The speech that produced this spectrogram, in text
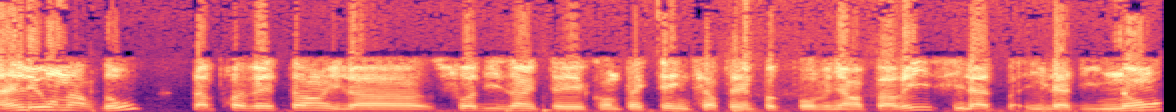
Un Leonardo, la preuve étant, il a soi-disant été contacté à une certaine époque pour venir à Paris. S'il a, il a dit non,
